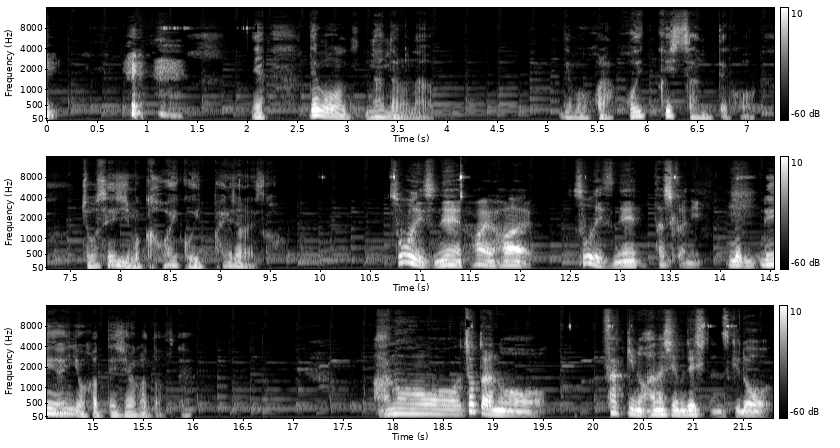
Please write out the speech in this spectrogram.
い。でも、なんだろうな。でもほら、保育士さんってこう、女性陣も可愛い子いっぱいいるじゃないですか。そうですね。はいはい。そうですね。確かに。な恋愛には発展しなかったんですね。あのーちょっとあのーさっきの話でも出てきたんですけど、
